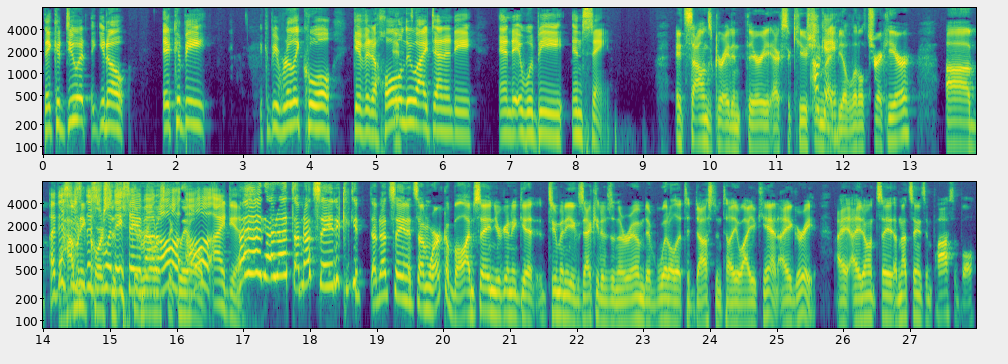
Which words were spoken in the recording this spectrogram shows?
They could do it, you know, it could be it could be really cool, give it a whole It- new identity and it would be insane. it sounds great in theory. Execution Okay. might be a little trickier. Uh, Uh, this how is, many this is courses what they say about all, all ideas. I, I'm not. I'm not saying it could get. I'm not saying it's unworkable. I'm saying you're going to get too many executives in the room to whittle it to dust and tell you why you can't. I agree. I, I don't say. I'm not saying it's impossible.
